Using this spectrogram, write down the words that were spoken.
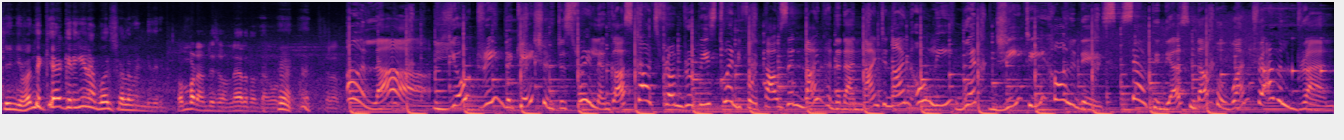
நீங்கள் வந்து கேட்குறீங்க நான் பதில் சொல்ல வேண்டியது ரொம்ப நன்றி சார். நேரத்தை! Your dream vacation to Sri Lanka starts from rupees 24,999 only with GT Holidays, South India's number one travel brand.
